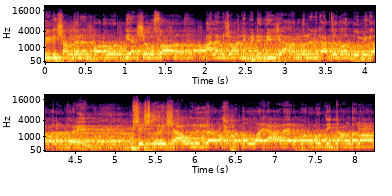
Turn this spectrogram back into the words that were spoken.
ব্রিটিশ আন্দোলন পরবর্তী একশো বছর আলেম সমাজ ব্রিটিশ বিরোধী আন্দোলনে কার্যকর ভূমিকা পালন করেন। বিশেষ করে শাহুল্লাহ রহমতুল্লাহ আলাইয়ের পরবর্তীতে আন্দোলন,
